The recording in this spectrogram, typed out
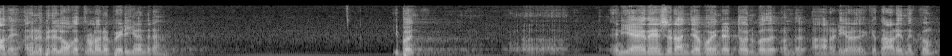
അതെ അങ്ങനെ പിന്നെ ലോകത്തിലുള്ളവനെ പേടിക്കണം എന്തിനാ? ഇപ്പം എനിക്ക് ഏകദേശം ഒരു അഞ്ച് പോയിന്റ് എട്ട് ഒൻപത് ഉണ്ട്. ആറടിയൊക്കെ താഴെ നിൽക്കും.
